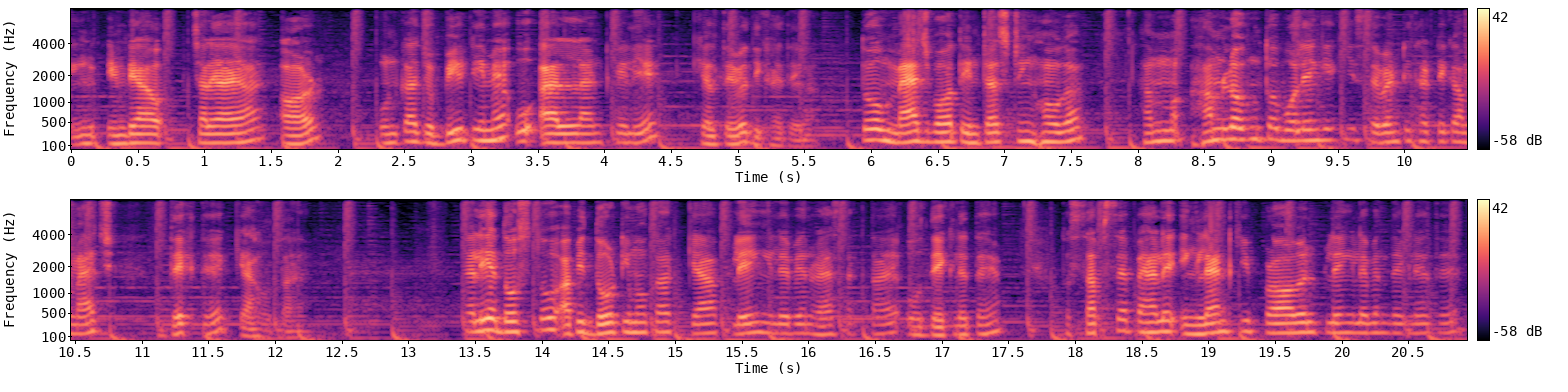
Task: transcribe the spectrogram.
इंडिया चले आया है और उनका जो बी टीम है वो आयरलैंड के लिए खेलते हुए दिखाई देगा। तो मैच बहुत इंटरेस्टिंग होगा। हम हम लोग तो बोलेंगे कि सेवेंटी थर्टी का मैच देखते हैं क्या होता है। चलिए दोस्तों, अभी दो टीमों का क्या प्लेइंग इलेवन रह सकता है, वो देख लेते हैं। तो सबसे पहले इंग्लैंड की प्रॉबल प्लेइंग इलेवन देख लेते हैं।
